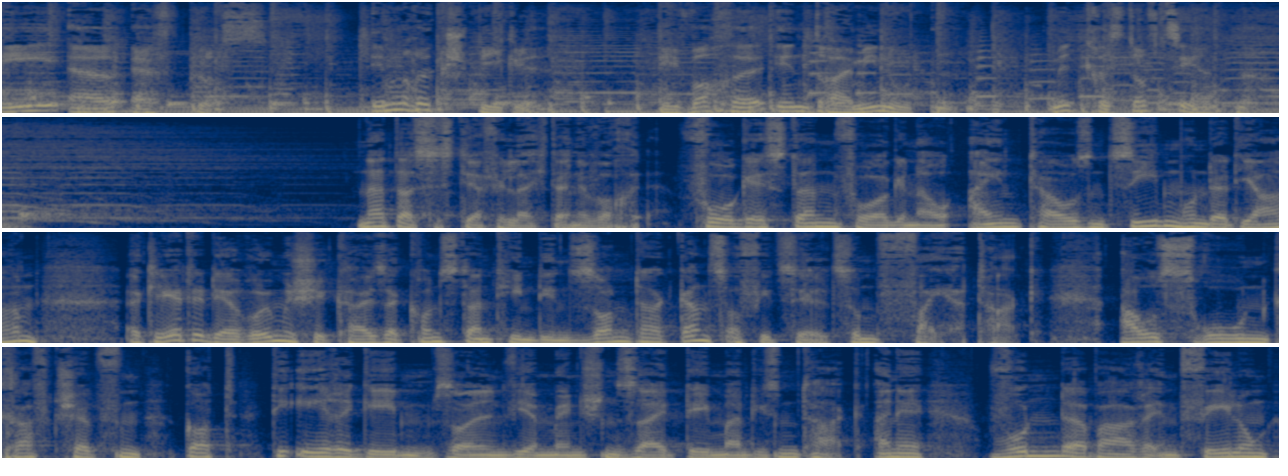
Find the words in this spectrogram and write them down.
ERF Plus. Im Rückspiegel. Die Woche in drei Minuten. Mit Christoph Zehentner. Na, das ist ja vielleicht eine Woche. Vorgestern, vor genau 1700 Jahren, erklärte der römische Kaiser Konstantin den Sonntag ganz offiziell zum Feiertag. Ausruhen, Kraft schöpfen, Gott die Ehre geben sollen wir Menschen seitdem an diesem Tag. Eine wunderbare Empfehlung.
